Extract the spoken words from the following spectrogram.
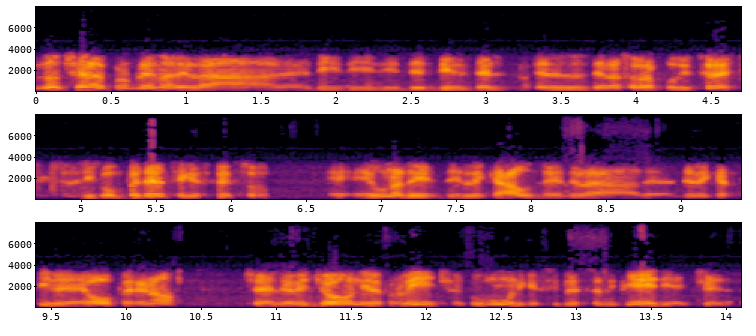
Non c'era il problema della, di, di, di, del, del, della sovrapposizione di competenze che spesso è, una de, delle cause della, de, delle cattive opere, no? Cioè le regioni, le province, i comuni che si prestano i piedi, eccetera.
